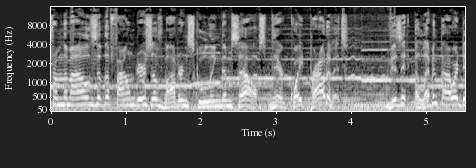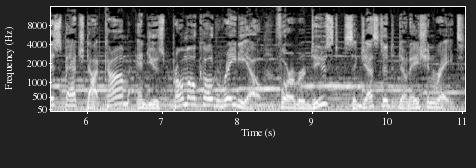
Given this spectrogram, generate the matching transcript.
from the mouths of the founders of modern schooling themselves. They're quite proud of it. Visit 11thhourdispatch.com and use promo code RADIO for a reduced suggested donation rate.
